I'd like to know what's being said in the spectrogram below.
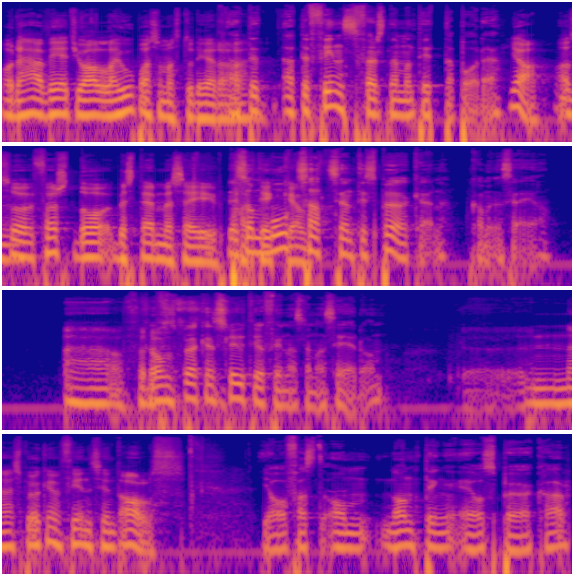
Och det här vet ju allihopa som har studerat... att, det, att det finns först när man tittar på det. Ja, alltså först då bestämmer sig Det är som motsatsen till spöken, kan man ju säga. Eh, för För de, spöken slutar ju finnas när man ser dem. nej, spöken finns inte alls. Ja, fast om någonting är och spökar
